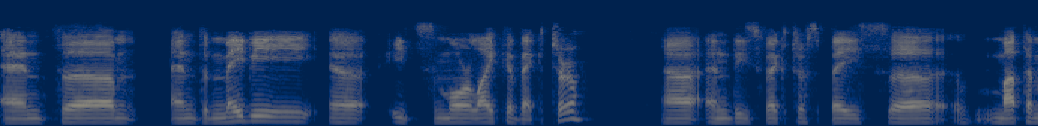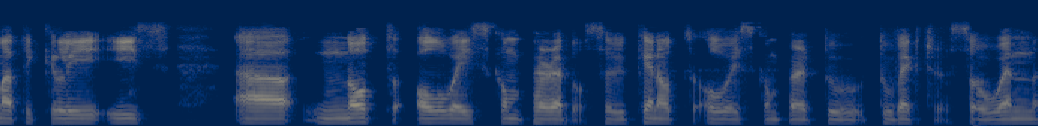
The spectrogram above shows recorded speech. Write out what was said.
and um, and maybe uh, it's more like a vector uh, and this vector space uh, mathematically is uh, not always comparable. So you cannot always compare to, to vectors. So when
